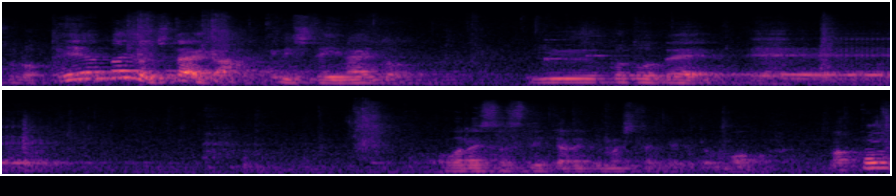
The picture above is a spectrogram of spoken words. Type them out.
その提案内容自体がはっきりしていないということで、えー、お話しさせていただきましたけれども、まあ、今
